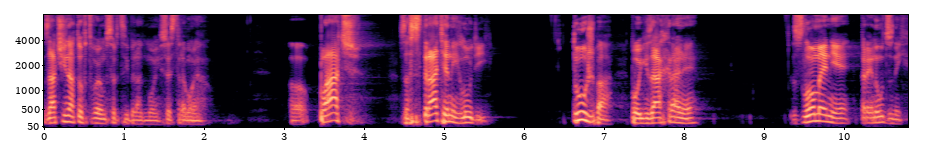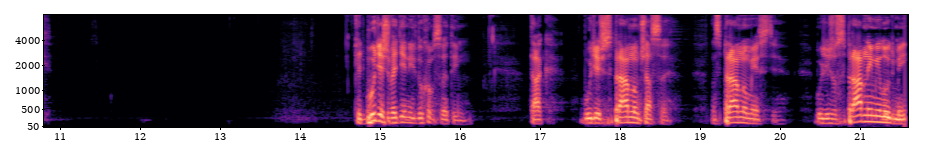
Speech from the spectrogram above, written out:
Začína to v tvojom srdci, brat môj, sestra moja. Pláč za stratených ľudí, túžba po ich záchrane, zlomenie pre núdznych. Keď budeš vedený Duchom Svetým, tak budeš v správnom čase, na správnom mieste, budeš so správnymi ľuďmi,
